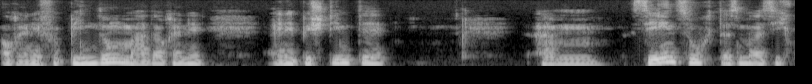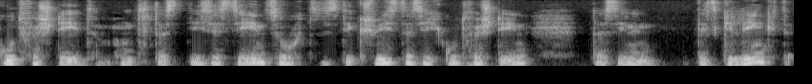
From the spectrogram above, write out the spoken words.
auch eine Verbindung, man hat auch eine, eine bestimmte ähm, Sehnsucht, dass man sich gut versteht. Und dass diese Sehnsucht, dass die Geschwister sich gut verstehen, dass ihnen das gelingt,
